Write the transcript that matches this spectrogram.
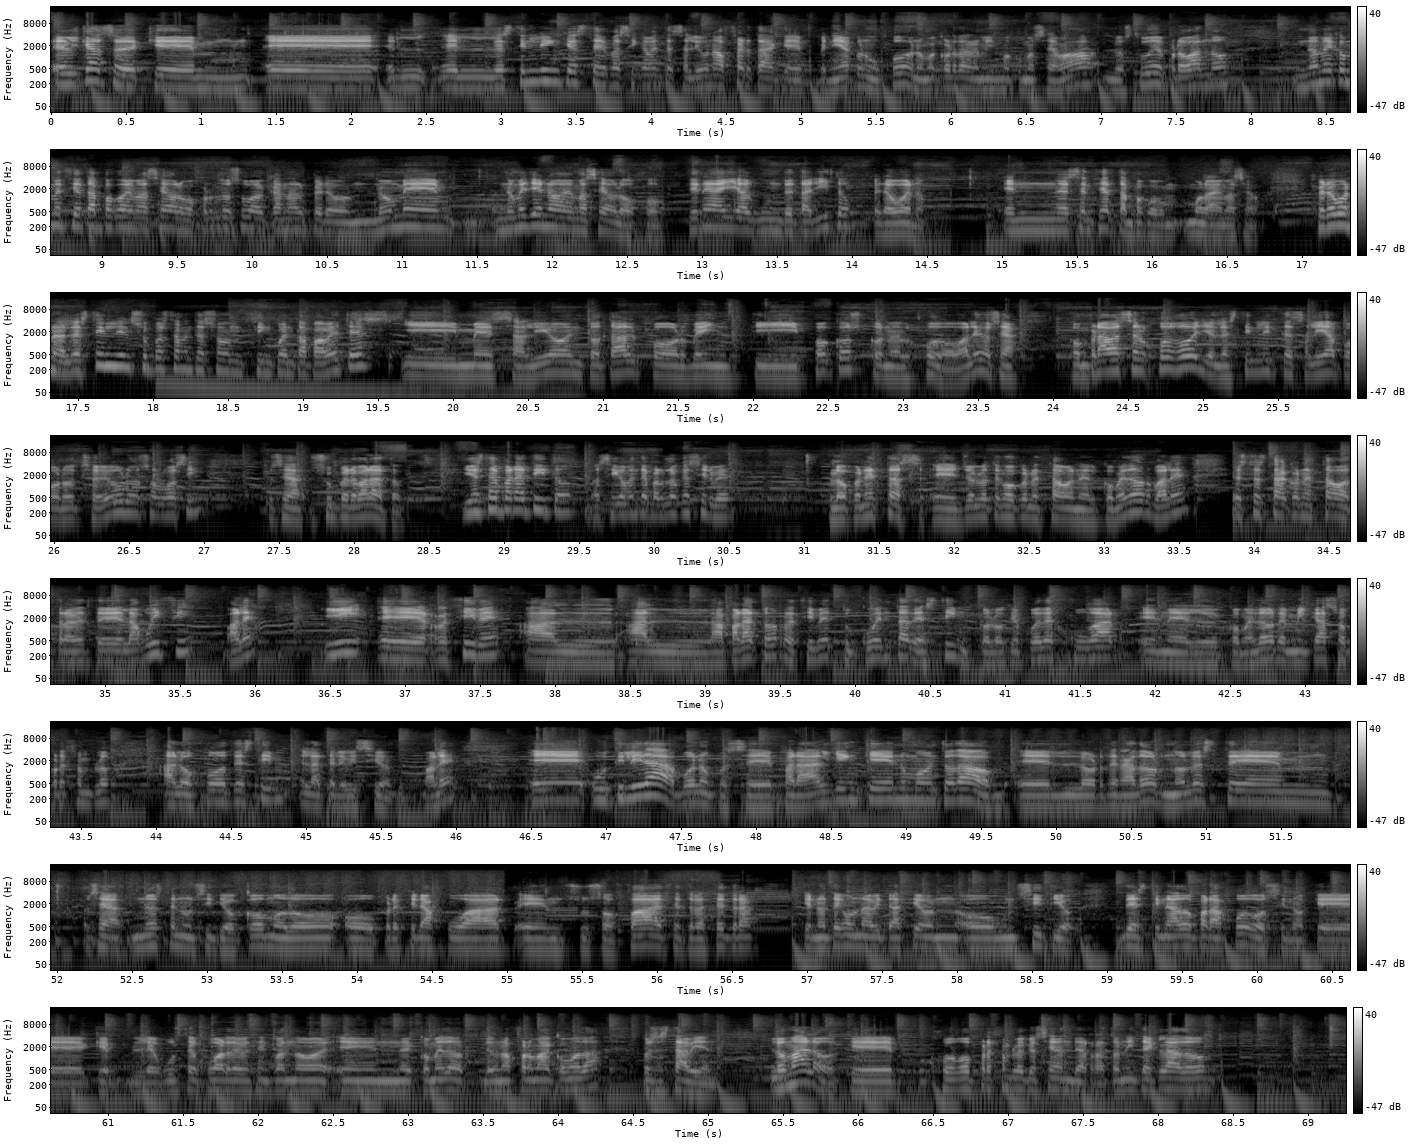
El caso es que mm, eh, el, Steam Link este básicamente salió una oferta que venía con un juego, no me acuerdo ahora mismo cómo se llamaba, lo estuve probando, no me convenció tampoco demasiado, a lo mejor lo subo al canal, pero no me, no me llenó demasiado el ojo. Tiene ahí algún detallito, pero bueno en esencial tampoco mola demasiado. Pero bueno, el Steam Link supuestamente son 50 pavetes y me salió en total por 20 pocos con el juego, ¿vale? O sea, comprabas el juego y el Steam Link te salía por 8 euros o algo así. O sea, súper barato. Y este aparatito, básicamente para lo que sirve, lo conectas, eh, yo lo tengo conectado en el comedor, ¿vale? Esto está conectado a través de la wifi, ¿vale? Y eh, recibe al, al, aparato, recibe tu cuenta de Steam, con lo que puedes jugar en el comedor, en mi caso, por ejemplo, a los juegos de Steam en la televisión, ¿vale? Eh, utilidad, bueno, pues para alguien que en un momento dado el ordenador no lo esté... Mm, o sea, no esté en un sitio cómodo o prefiera jugar en su sofá, etcétera, etcétera, que no tenga una habitación o un sitio destinado para juegos, sino que, le guste jugar de vez en cuando en el comedor de una forma cómoda, pues está bien. Lo malo, que juegos, por ejemplo, que sean de ratón y teclado,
